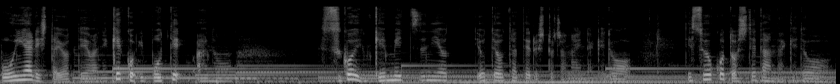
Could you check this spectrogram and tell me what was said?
ぼんやりした予定はね結構ぼてあのすごい厳密に予定を立てる人じゃないんだけどでそういうことをしてたんだけど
